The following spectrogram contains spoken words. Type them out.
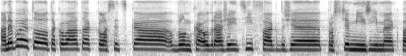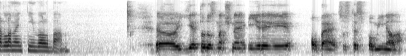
A nebo je to taková ta klasická vlnka odrážející fakt, že prostě míříme k parlamentním volbám? Eh, je to do značné míry obé, co jste vzpomínala.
